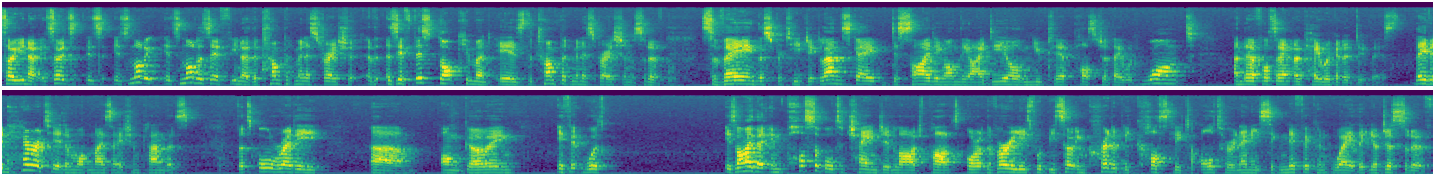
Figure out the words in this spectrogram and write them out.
so you know, so it's it's it's not it's not as if you know the Trump administration, as if this document is the Trump administration sort of surveying the strategic landscape, deciding on the ideal nuclear posture they would want, and therefore saying, okay, we're going to do this. They've inherited a modernization plan that's that's already um, ongoing. If it was is either impossible to change in large parts or at the very least would be so incredibly costly to alter in any significant way that you're just sort of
